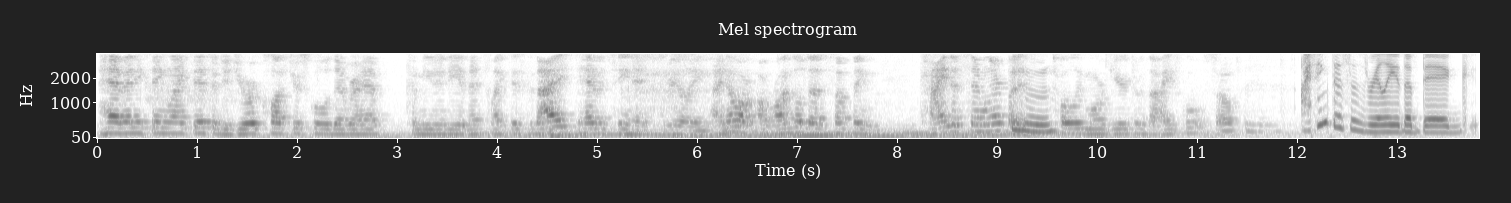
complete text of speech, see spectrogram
have anything like this, or did your cluster schools ever have community events like this? Because I haven't seen it really. I know Arundel does something kind of similar, but Mhm. it's totally more geared toward the high school. So I think this is really the big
